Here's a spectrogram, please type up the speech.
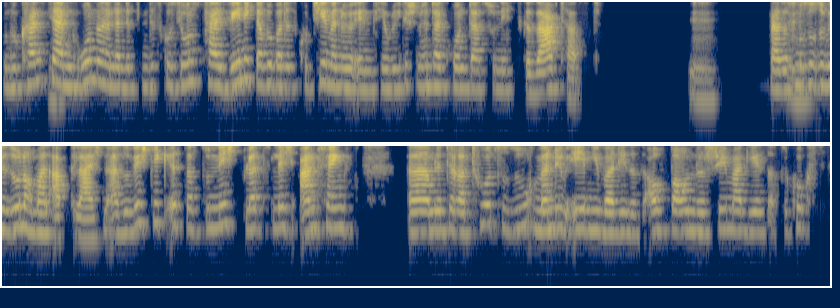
Und du kannst ja Mhm. im Grunde in deinem Diskussionsteil wenig darüber diskutieren, wenn du im theoretischen Hintergrund dazu nichts gesagt hast. Mhm. Also das musst du Mhm. sowieso nochmal abgleichen. Also wichtig ist, dass du nicht plötzlich anfängst, ähm, Literatur zu suchen, wenn du eben über dieses aufbauende Schema gehst, dass du guckst,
